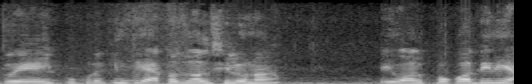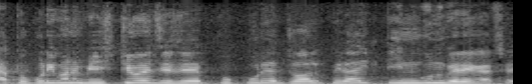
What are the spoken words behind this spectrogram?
তো এই পুকুরে কিন্তু এত জল ছিল না। এই অল্প কদিনই এত পরিমাণে বৃষ্টি হয়েছে যে পুকুরের জল প্রায় তিন গুণ বেড়ে গেছে।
